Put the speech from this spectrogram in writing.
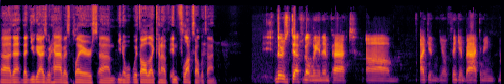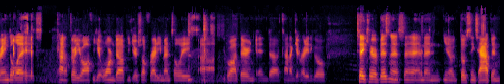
uh, that, that you guys would have as players, um, you know, with all that kind of influx all the time? There's definitely an impact. Um, I can, you know, thinking back, I mean, rain delays, kind of throw you off. You get warmed up, you get yourself ready mentally uh, to go out there and, and uh, kind of get ready to go take care of business. And, and then, you know, those things happen.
